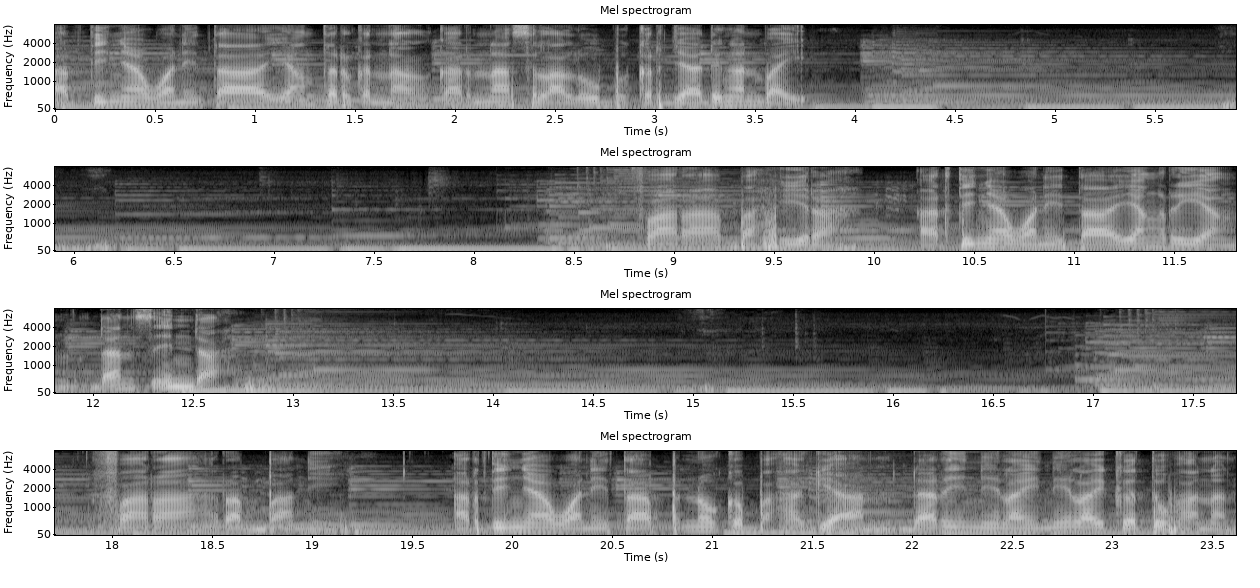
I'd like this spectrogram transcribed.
artinya wanita yang terkenal karena selalu bekerja dengan baik. Farah Bahira artinya wanita yang riang dan indah. Farah Rabbani artinya wanita penuh kebahagiaan dari nilai-nilai ketuhanan.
